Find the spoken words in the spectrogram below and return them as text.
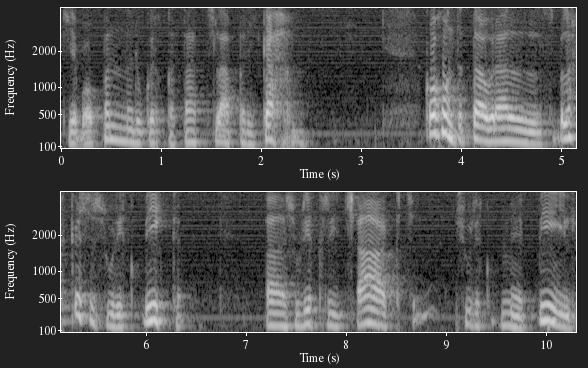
kiebopan narukar katach la perikah. Kohon tataural sebelah kese surik bik, surik richak, surik mepil,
